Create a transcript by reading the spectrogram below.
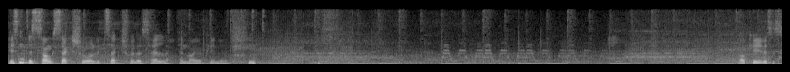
Isn't this song sexual? It's sexual as hell, in my opinion. okay, this is...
